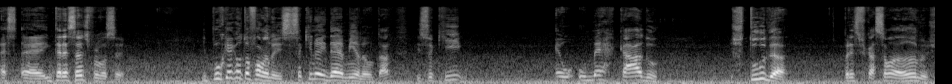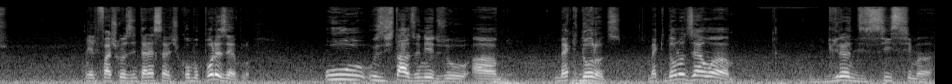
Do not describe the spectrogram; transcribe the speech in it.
é, é, interessantes para você. E por que, que eu estou falando isso? Isso aqui não é ideia minha não, tá? Isso aqui é o, o mercado estuda precificação há anos. Ele faz coisas interessantes, como por exemplo, o, os Estados Unidos, o a McDonald's. McDonald's é uma grandíssima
